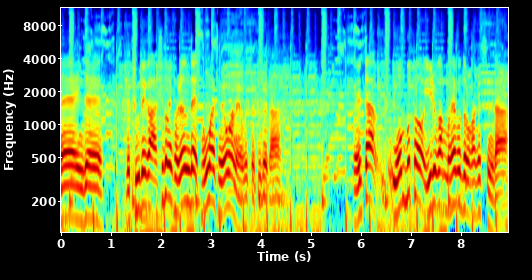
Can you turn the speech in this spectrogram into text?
네 이제 두 대가 시동이 걸렸는데 정말 조용하네요. 그렇죠? 두 대가. 네, 일단 one부터 이륙 한번 해보도록 하겠습니다.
